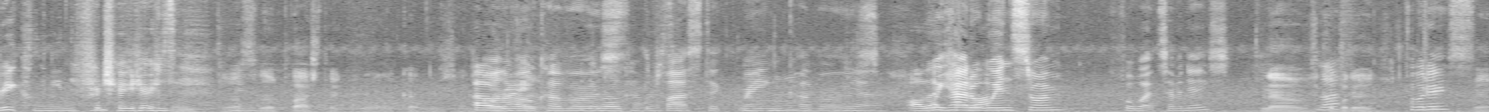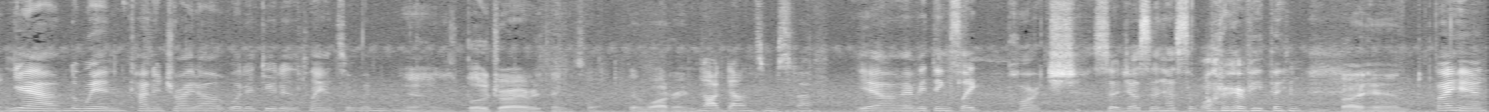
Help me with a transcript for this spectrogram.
re-cleaning the refrigerators. Mm, and also the plastic uh, for all oh, the covers. Oh, all the right. row covers, The row the, covers. plastic rain mm-hmm. covers. Yeah, all that we had a off. windstorm for what, seven days? No, it's a couple Last- days. couple days? Yeah. the wind kind of dried out. What it do to the plants? It wouldn't. Yeah, it just blow dry everything. So been watering Knock down some stuff. Yeah, everything's like parched. So Justin has to water everything by hand. by hand.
